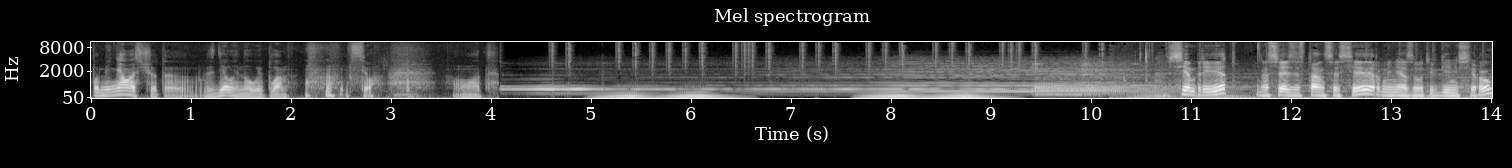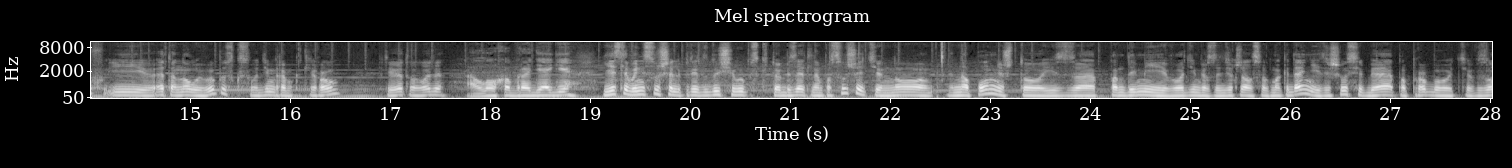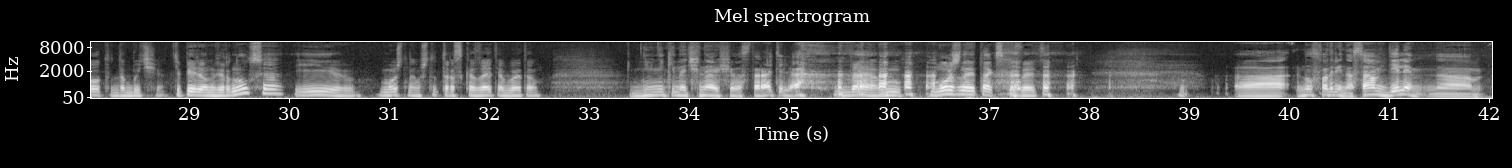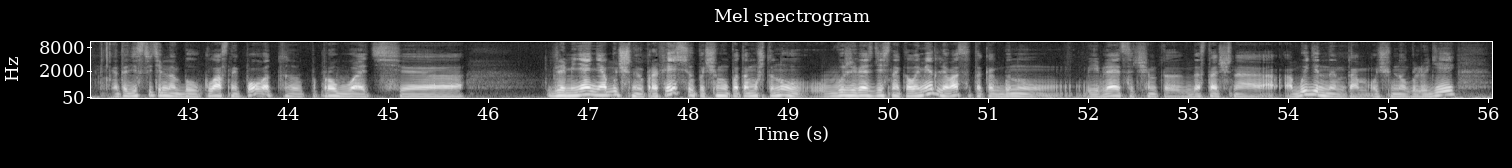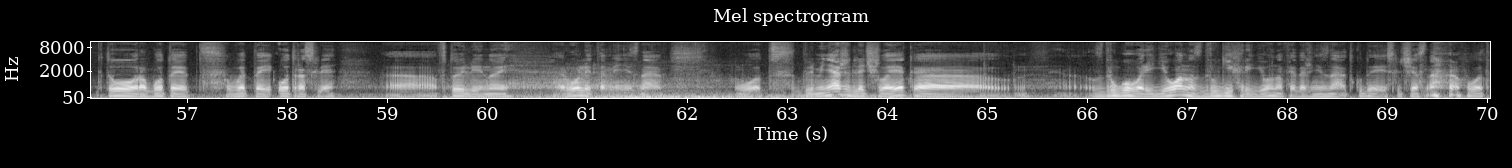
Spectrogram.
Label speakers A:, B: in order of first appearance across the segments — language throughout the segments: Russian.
A: поменялось что-то, сделай новый план. Все. Вот.
B: Всем привет! На связи станция «Север». Меня зовут Евгений Серов, и это новый выпуск с Владимиром Котлеровым. Привет, Володя.
A: Алоха, бродяги.
B: Если вы не слушали предыдущие выпуски, то обязательно послушайте, но напомню, что из-за пандемии Владимир задержался в Магадане и решил себя попробовать в золотодобыче. Теперь он вернулся и может нам что-то рассказать об этом.
A: Дневники начинающего старателя.
B: Да, можно и так сказать.
A: А, ну, смотри, на самом деле а, это действительно был классный повод попробовать э, для меня необычную профессию. Почему? Потому что, ну, вы живя здесь на Колыме, для вас это как бы, ну, является чем-то достаточно обыденным. Там очень много людей, кто работает в этой отрасли э, в той или иной роли, там, я не знаю. Вот. Для меня же, для человека э, с другого региона, с других регионов, я даже не знаю, откуда я, если честно, вот,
